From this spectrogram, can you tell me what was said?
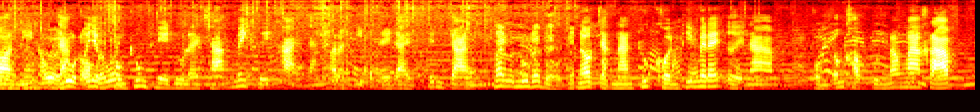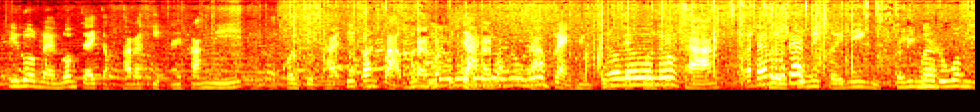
ตอนนี้น้องจากเรูดก็ยังออคเลงทุ่มเทดูแลช้างไม่เคยขาดจากภารกิจใดๆเช่นกัน ไม่มันรูดแล้วเดี๋ยวนอกจากนั้นทุกคนที่ไม่ได้เอ่ยนาม ผมต้องขอบคุณมากๆครับ ที่ร่วมแรงร่วมใจกับภารกิจในครั้งนี้ คนสุดท้ายที่ต้องกราบก็คือพี่จ่าสาวแกร่งแห่งกลุ่มเพชรคนเพชรช้างเธอผู้ไม่เคยนิ่งกระลิงเมื่อรู้ว่ามี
